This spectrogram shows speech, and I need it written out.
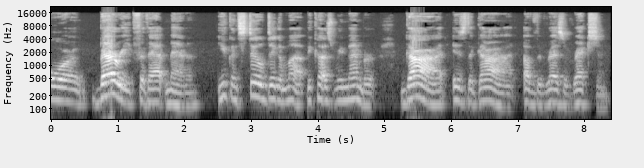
or buried for that matter, you can still dig them up because remember, God is the God of the resurrection.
